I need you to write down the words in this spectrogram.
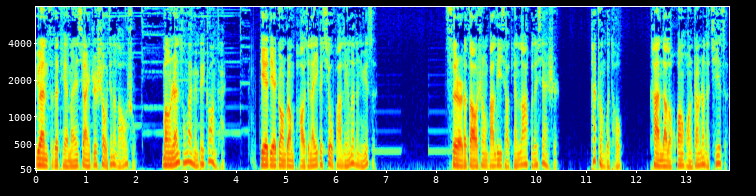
院子的铁门像一只受惊的老鼠，猛然从外面被撞开。跌跌撞撞跑进来一个秀发凌乱的女子，刺耳的噪声把李小天拉回了现实。他转过头，看到了慌慌张张的妻子。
